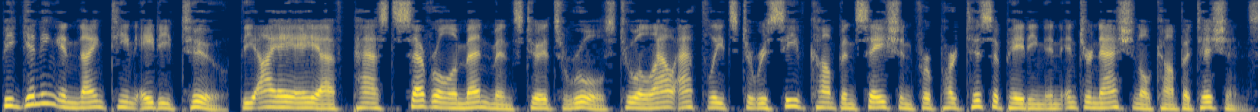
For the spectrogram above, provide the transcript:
Beginning in 1982, the IAAF passed several amendments to its rules to allow athletes to receive compensation for participating in international competitions.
